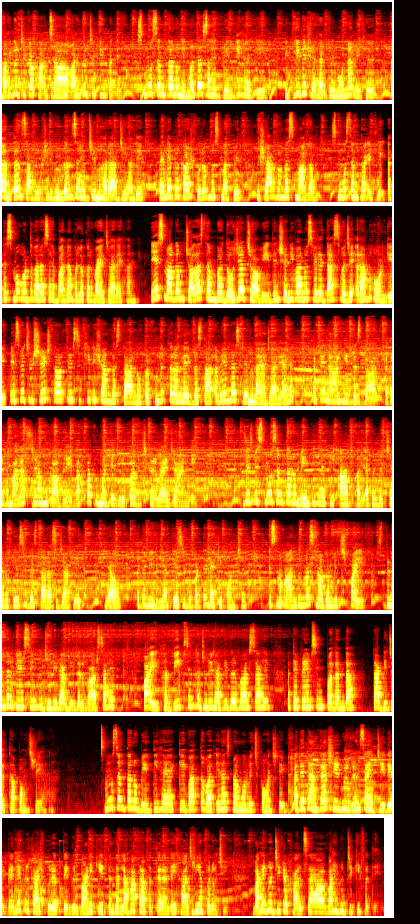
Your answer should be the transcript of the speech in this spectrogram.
ਵਾਹਿਗੁਰੂ ਜੀ ਕਾ ਖਾਲਸਾ, ਵਾਹਿਗੁਰੂ ਜੀ ਕੀ ਫਤਿਹ। ਸਮੂਹ ਸੰਗਤਾਂ ਨੂੰ ਨਿਮਰਤਾ ਸਾਹਿਤ ਬੇਨਤੀ ਹੈ ਕਿ ਇਟਲੀ ਦੇ ਸ਼ਹਿਰ ਕ੍ਰੀਮੋਨਾ ਵਿਖੇ ਧੰਨ ਧੰਨ ਸਾਹਿਬ ਸ੍ਰੀ ਗੁਰੂ ਗ੍ਰੰਥ ਸਾਹਿਬ ਜੀ ਮਹਾਰਾਜ ਜੀਆਂ ਦੇ ਪਹਿਲੇ ਪ੍ਰਕਾਸ਼ ਪੁਰਬ ਨੂੰ ਸਮਰਪਿਤ ਵਿਸ਼ਾਲ ਗੁਰਮਤਿ ਸਮਾਗਮ ਸਮੂਹ ਸੰਗਤਾਂ ਇਟਲੀ ਅਤੇ ਸਮੂਹ ਗੁਰਦੁਆਰਾ ਸਹਿਬਾਨਾਂ ਵੱਲੋਂ ਕਰਵਾਏ ਜਾ ਰਹੇ ਹਨ। ਇਹ ਸਮਾਗਮ 14 ਸਤੰਬਰ 2024 ਦਿਨ ਸ਼ਨੀਵਾਰ ਨੂੰ ਸਵੇਰੇ 10 ਵਜੇ ਆਰੰਭ ਹੋਣਗੇ। ਇਸ ਵਿੱਚ ਵਿਸ਼ੇਸ਼ ਤੌਰ ਤੇ ਸਿੱਖੀ ਦੀ ਸ਼ਾਨ ਦਸਤਾਰ ਨੂੰ ਪ੍ਰਫੁੱਲਿਤ ਕਰਨ ਲਈ ਦਸਤਾਰ ਅਵੇਅਰਨੈਸ ਡੇ ਮਨਾਇਆ ਜਾ ਰਿਹਾ ਹੈ ਅਤੇ ਨਾਲ ਹੀ ਦਸਤਾਰ ਅਤੇ ਦਮਾਲਾ ਸਜਾ ਮੁਕਾਬਲੇ ਵੱਖ-ਵੱਖ ਉਮਰ ਦੇ ਗਰੁੱਪਾਂ ਵਿੱਚ ਕਰਵਾਏ ਜਾਣਗੇ। ਜਿਸ ਵਿੱਚ ਸਮੂਹ ਸੰਗਤਾਂ ਨੂੰ ਬੇਨਤੀ ਹੈ ਕਿ ਆਪ ਅਤੇ ਆਪਣੇ ਬੱਚਿਆਂ ਨੂੰ ਕੇਸਰੀ ਦਸਤਾਰਾ ਸਜਾ ਕੇ ਲਿਆਓ। ਅਤੇ ਬੀਬੀਆਂ ਕੇਸਰੀ ਦੁਪੱਟੇ ਲੈ ਕੇ ਪਹੁੰਚਣ। ਇਸ ਮਹਾਨ ਗੁਰਮਤਿ ਸਮਾਗਮ ਵਿੱਚ ਭਾਈ ਸਤਿੰਦਰਬੀਰ ਸਿੰਘ ਹਜੂਰੀ ਰਾਗੀ ਦਰਬਾਰ ਸਾਹਿਬ, ਭਾਈ ਹਰਦੀਪ ਸਿੰਘ ਹਜੂਰੀ ਰਾਗੀ ਦਰਬਾਰ ਸਾਹਿਬ ਅਤੇ ਪ੍ਰੇਮ ਸਿੰਘ ਪਦਨ ਦਾ ਢਾਡੀ ਜੱਥਾ ਪਹੁੰਚ ਰਿਹਾ ਹੈ। ਸਮੂਹ ਸੰਗਤਾਂ ਨੂੰ ਬੇਨਤੀ ਹੈ ਕਿ ਵੱਧ ਤੋਂ ਵੱਧ ਇਹਨਾਂ ਸਮਾਗਮਾਂ ਵਿੱਚ ਪਹੁੰਚ ਕੇ ਅਤੇ ਧੰਨ ਧੰਨ ਸ੍ਰੀ ਗੁਰੂ ਗ੍ਰੰਥ ਸਾਹਿਬ ਜੀ ਦੇ ਪਹਿਲੇ ਪ੍ਰਕਾਸ਼ ਪੁਰਬ ਤੇ ਗੁਰਬਾਣੀ ਕੀਰਤਨ ਦਾ ਲਾਹਾ ਪ੍ਰਾਪਤ ਕਰਨ ਲਈ ਹਾਜ਼ਰੀਆਂ ਭਰੋ ਜੀ। ਵਾਹਿਗੁਰੂ ਜੀ ਕਾ ਖਾਲਸਾ, ਵਾਹਿਗੁਰੂ ਜੀ ਕੀ ਫਤਿਹ।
